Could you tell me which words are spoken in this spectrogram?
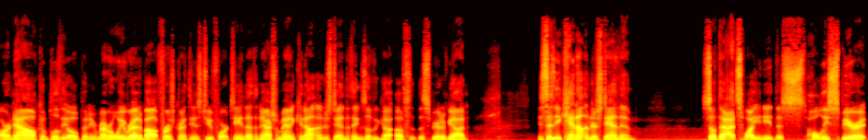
are now completely open. And remember when we read about 1 Corinthians 2:14 that the natural man cannot understand the things of the God, of the spirit of God. It says he cannot understand them. So that's why you need the Holy Spirit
